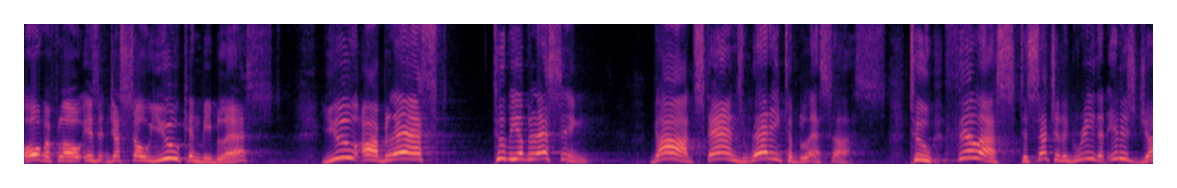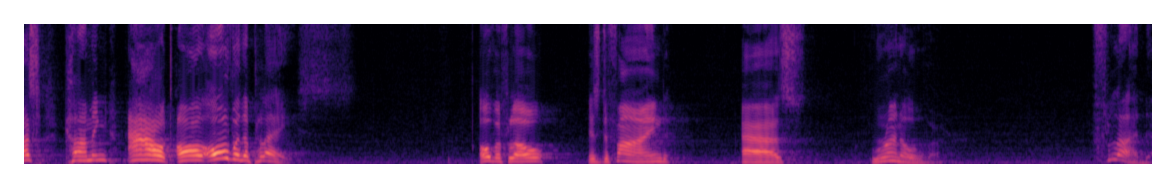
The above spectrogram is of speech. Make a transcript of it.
Overflow isn't just so you can be blessed. You are blessed to be a blessing. God stands ready to bless us to fill us to such a degree that it is just coming out all over the place. Overflow is defined as run over, flood,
